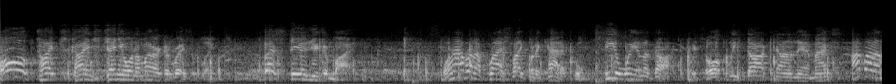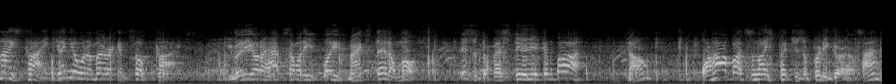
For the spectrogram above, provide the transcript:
All types, kinds, genuine American razor blades. Best deal you can buy. Well, how about a flashlight for the catacombs? See your way in the dark. It's awfully dark down there, Max. How about a nice tie? Genuine American silk ties. You really ought to have some of these blades, Max. They're the most. This is the best deal you can buy. No? Well, how about some nice pictures of pretty girls, huh?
